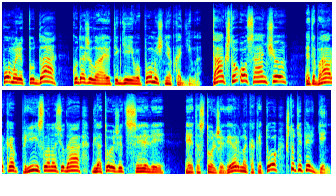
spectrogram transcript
по морю туда, куда желают и где его помощь необходима. Так что, о Санчо, эта барка прислана сюда для той же цели, и это столь же верно, как и то, что теперь день.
